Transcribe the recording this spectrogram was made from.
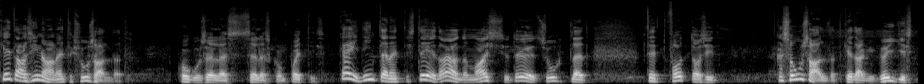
keda sina näiteks usaldad kogu selles, selles kompotis? käid internetis, teed, ajad oma asju, tööd, suhtled, teed fotosid. kas sa usaldad kedagi kõigist,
